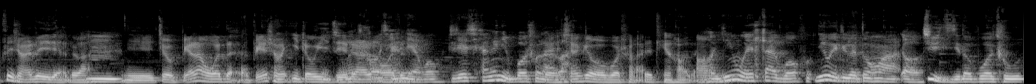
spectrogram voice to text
最喜欢这一点，对吧？嗯，你就别让我等了，别什么一周一集我等。前点播，直接全给你播出来对，了。先给我播出来，这挺好的。然后因为赛博朋，因为这个动画呃剧集的播出，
